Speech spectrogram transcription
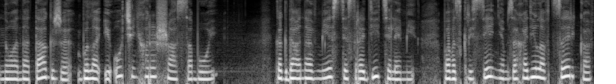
Но она также была и очень хороша собой. Когда она вместе с родителями по воскресеньям заходила в церковь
